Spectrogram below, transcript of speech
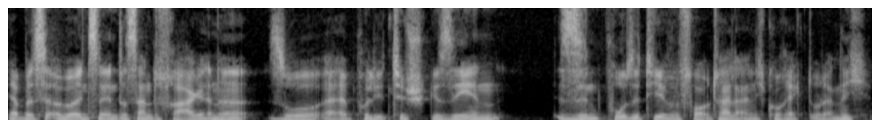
Ja, aber das ist ja übrigens eine interessante Frage. Ne? So äh, politisch gesehen, sind positive Vorurteile eigentlich korrekt oder nicht?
